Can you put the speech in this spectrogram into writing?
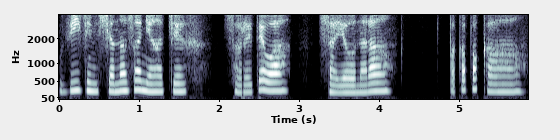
う。Увидимся на занятиях. それでは、さようなら。пока-пока.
